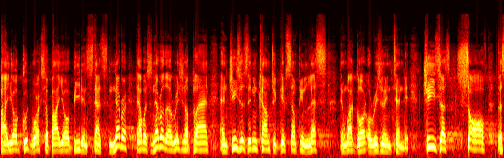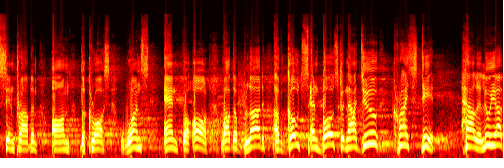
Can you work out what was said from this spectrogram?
by your good works or by your obedience. That's never, that was never the original plan, and Jesus didn't come to give something less than what God originally intended. Jesus solved the sin problem on the cross once and for all. While the blood of goats and bulls could not do, Christ did. Hallelujah.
